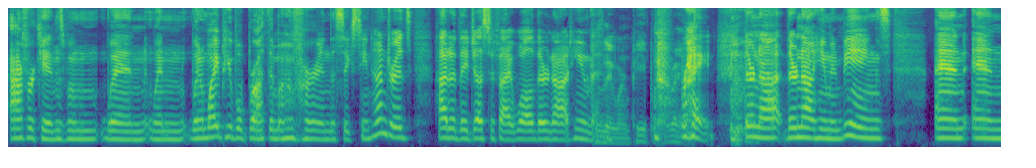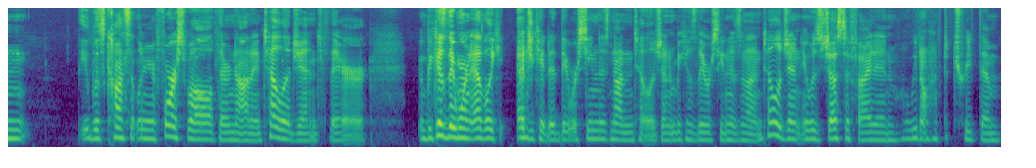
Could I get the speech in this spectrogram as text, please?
Africans when when when when white people brought them over in the 1600s? How did they justify? Well, they're not human They weren't people, right? right they're not they're not human beings and and it was constantly reinforced well they're not intelligent they're because they weren't ed- educated they were seen as not intelligent and because they were seen as not intelligent it was justified in well, we don't have to treat them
